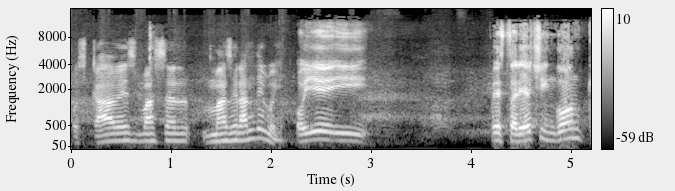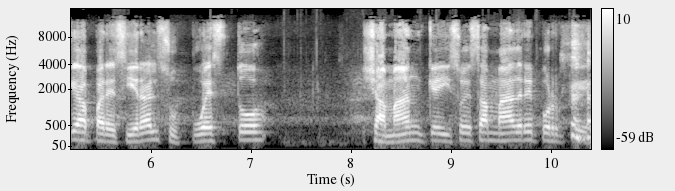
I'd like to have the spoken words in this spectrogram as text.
pues cada vez va a ser más grande, güey. Oye, y estaría chingón que apareciera el supuesto chamán que hizo esa madre porque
